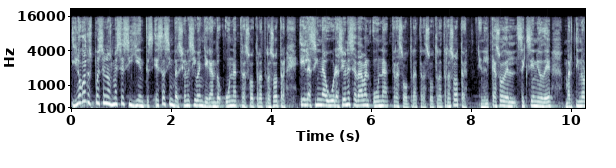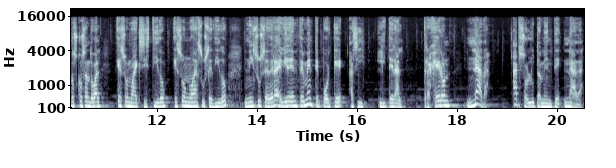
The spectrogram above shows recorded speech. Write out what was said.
Y luego después en los meses siguientes esas inversiones iban llegando una tras otra tras otra y las inauguraciones se daban una tras otra tras otra tras otra. En el caso del sexenio de Martín Orozco Sandoval, eso no ha existido, eso no ha sucedido ni sucederá evidentemente porque así, literal, trajeron nada, absolutamente nada.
